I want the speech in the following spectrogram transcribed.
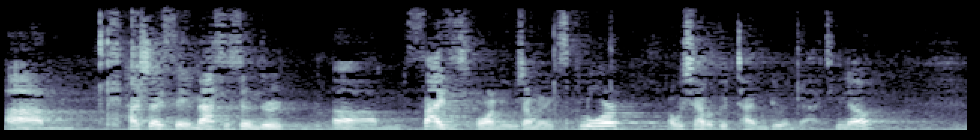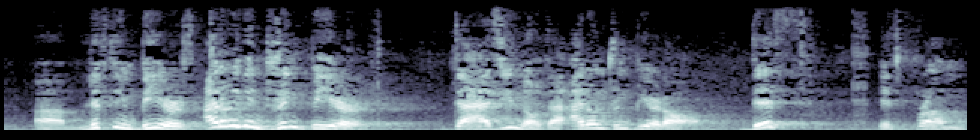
um, how should I say, master cylinder um, sizes for me, which I'm going to explore. I wish I have a good time doing that, you know? Um, lifting beers. I don't even drink beer. Daz, you know that. I don't drink beer at all. This is from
